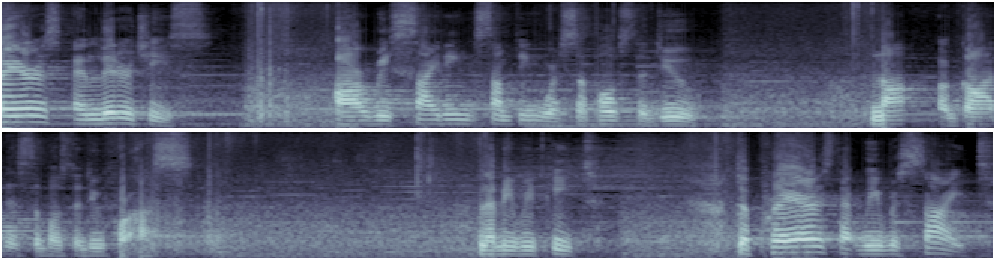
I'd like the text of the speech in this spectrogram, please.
Prayers and liturgies are reciting something we're supposed to do, not a God is supposed to do for us. Let me repeat. The prayers that we recite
